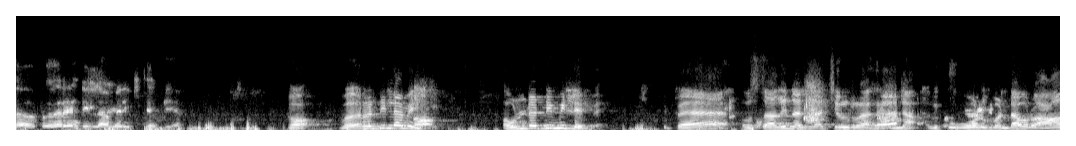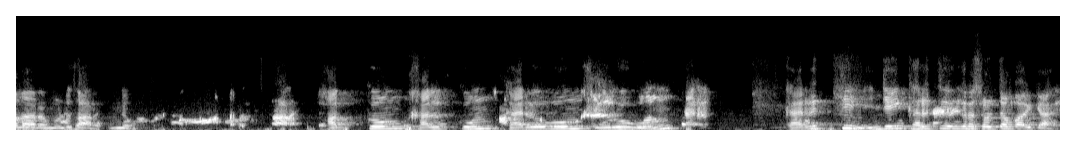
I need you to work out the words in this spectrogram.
அஹ், வேற ரெண்டு இல்லாம இருக்குது அப்படியா? ஓ வேற ரெண்டு இல்லாம இல்லை ஒன்றட்டும் இல்லை இப்ப. இப்ப உஸ்தாது நல்லா சொல்றாங்க என்ன அதுக்கு ஓடுமண்டா ஒரு ஆதாரம் ஒன்று சாரு இன்னும். ஹக்கும் ஹல்கும் கருவும் உருவும் கருத்தின் இங்கேயும் கருத்துங்கிற சொல் தான் பாவிக்காங்க.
